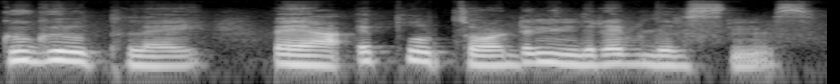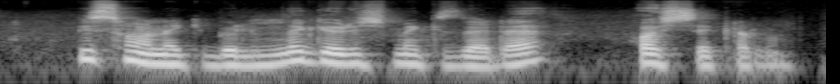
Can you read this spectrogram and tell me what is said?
Google Play veya Apple Store'dan indirebilirsiniz. Bir sonraki bölümde görüşmek üzere, hoşçakalın.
